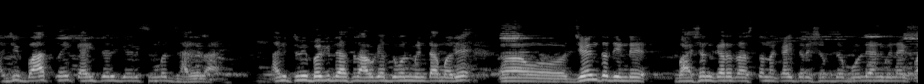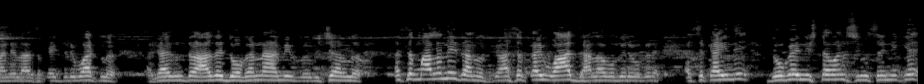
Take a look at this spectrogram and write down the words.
अजिबात नाही काहीतरी गैरसमज झालेला आहे. आणि तुम्ही बघितले असेल अवघ्या दोन मिनिटामध्ये जयंत दिंडे भाषण करत असताना काहीतरी शब्द बोलले आणि विनायक पांडेला असं काहीतरी वाटलं. काय नंतर आजही दोघांना आम्ही विचारलं असं मला नाही जाणवत की असं काही वाद झाला वगैरे वगैरे. असं काही नाही. दोघंही निष्ठावान शिवसैनिक आहे.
